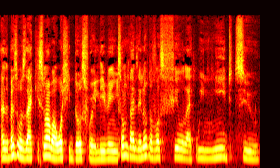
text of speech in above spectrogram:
and the person was like, "It's not about what she does for a living." Sometimes a lot of us feel like we need to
